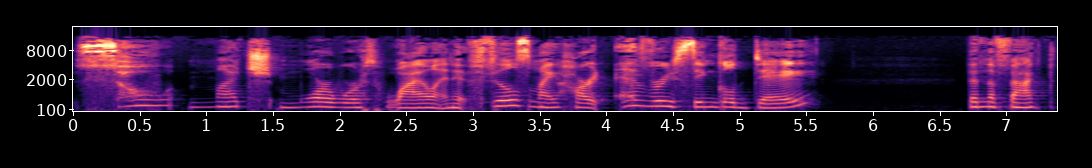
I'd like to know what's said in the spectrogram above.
so much more worthwhile and it fills my heart every single day than the fact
